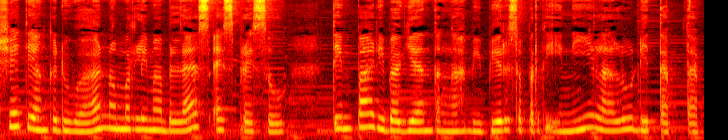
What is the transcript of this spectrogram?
Shade yang kedua, nomor 15 espresso. Timpa di bagian tengah bibir seperti ini, lalu di tap-tap.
